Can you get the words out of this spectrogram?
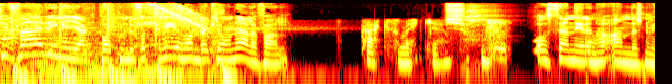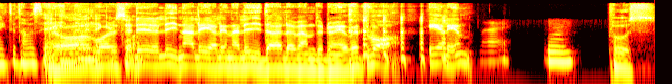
tyvärr ingen jackpot, men du får 300 kronor i alla fall. Tack så mycket. Och sen är den har Anders något viktigt han vill säga innan Ja, vi lägger vare sig på. det är Lina eller Elin eller Ida eller vem du nu är. Vet du vad? Elin, Nej. Mm. Puss.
